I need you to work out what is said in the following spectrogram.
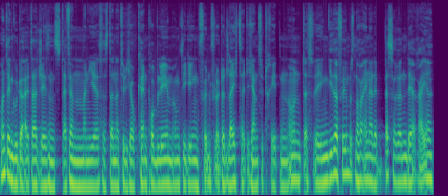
Und in guter alter Jason Statham-Manier ist es dann natürlich auch kein Problem, irgendwie gegen fünf Leute gleichzeitig anzutreten. Und deswegen, dieser Film ist noch einer der besseren der Reihe.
